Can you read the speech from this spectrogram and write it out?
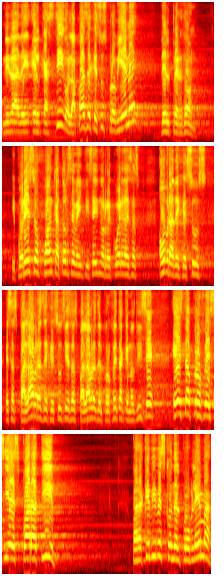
ni la de el castigo. La paz de Jesús proviene del perdón. Y por eso Juan 14, 26 nos recuerda esas obras de Jesús, esas palabras de Jesús y esas palabras del profeta que nos dice, esta profecía es para ti. ¿Para qué vives con el problema?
